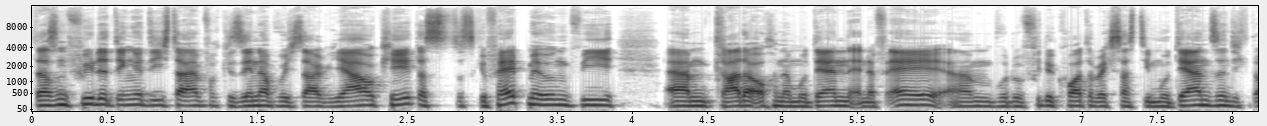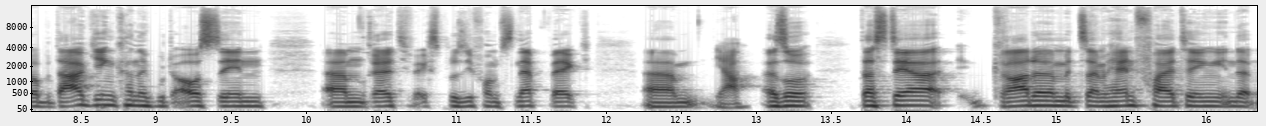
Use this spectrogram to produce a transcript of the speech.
da sind viele Dinge, die ich da einfach gesehen habe, wo ich sage, ja, okay, das, das gefällt mir irgendwie. Ähm, Gerade auch in der modernen NFL, ähm, wo du viele Quarterbacks hast, die modern sind. Ich glaube, dagegen kann er gut aussehen. Ähm, relativ explosiv vom Snap weg. Ähm, ja, also dass der gerade mit seinem Handfighting der,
